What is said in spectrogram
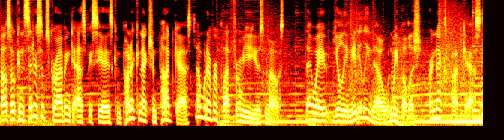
Also, consider subscribing to SBCA's Component Connection podcast on whatever platform you use most. That way, you'll immediately know when we publish our next podcast.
